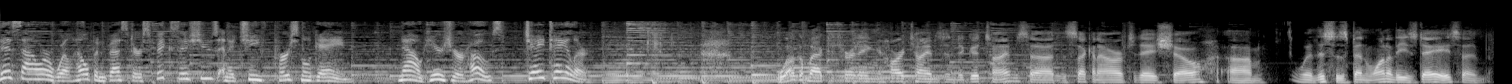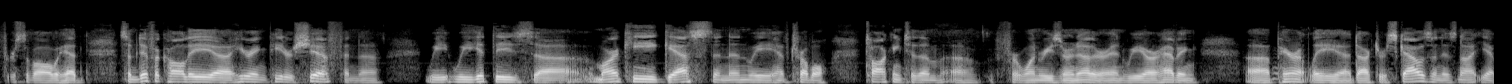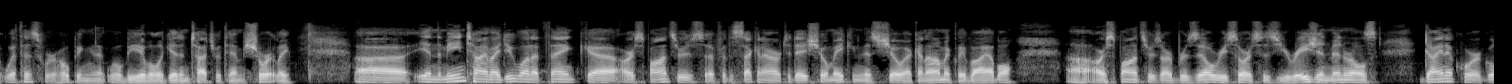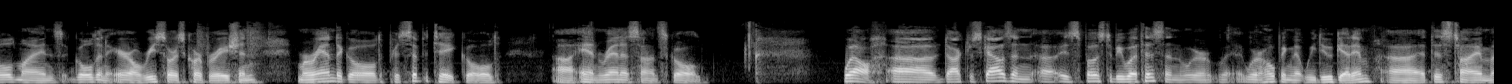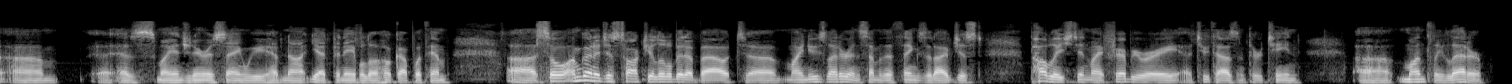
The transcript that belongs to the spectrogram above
This hour will help investors fix issues and achieve personal gain. Now, here's your host, Jay Taylor. Welcome back to Turning Hard Times into Good Times, uh, the second hour of today's show. Um, well, this has been one of these days. Uh, first of all, we had some difficulty uh, hearing Peter Schiff, and uh, we we get these uh, marquee guests, and then we have trouble talking to them uh, for one reason or another, and we are having uh, apparently, uh, Dr. Skousen is not yet with us. We're hoping that we'll be able to get in touch with him shortly. Uh, in the meantime, I do want to thank uh, our sponsors uh, for the second hour of today's show, making this show economically viable. Uh, our sponsors are Brazil Resources, Eurasian Minerals, Dynacor Gold Mines, Golden Arrow Resource Corporation, Miranda Gold, Precipitate Gold, and Renaissance Gold. Well, uh, Dr. Skousen uh, is supposed to be with us, and we're we're hoping that we do get him. Uh, at this time, um, as my engineer is saying, we have not yet been able to hook up with him. Uh, so I'm going to just talk to you a little bit about uh, my newsletter and some of the things that I've just published in my February uh, 2013 monthly letter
